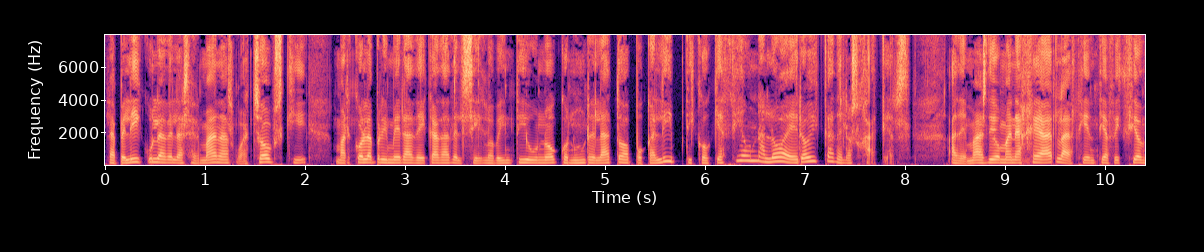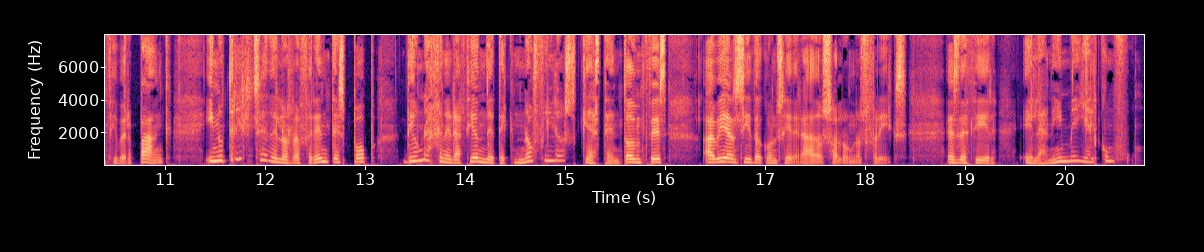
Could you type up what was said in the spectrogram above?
La película de las hermanas Wachowski marcó la primera década del siglo XXI con un relato apocalíptico que hacía una loa heroica de los hackers, además de homenajear la ciencia ficción cyberpunk y nutrirse de los referentes pop de una generación de tecnófilos que hasta entonces habían sido considerados solo unos freaks, es decir, el anime y el kung fu.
